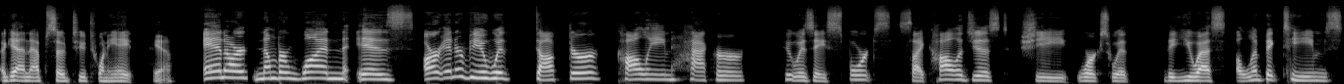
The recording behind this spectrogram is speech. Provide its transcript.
Again, episode 228. Yeah. And our number one is our interview with Dr. Colleen Hacker, who is a sports psychologist. She works with the U.S. Olympic teams.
